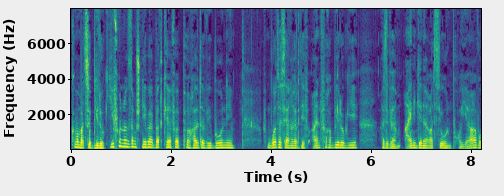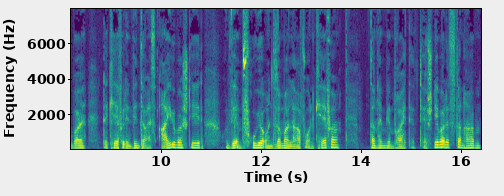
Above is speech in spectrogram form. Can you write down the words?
Kommen wir mal zur Biologie von unserem Schneeballblattkäfer Perhalter viboni. Vom Grundsatz her eine relativ einfache Biologie. Also wir haben eine Generation pro Jahr, wobei der Käfer den Winter als Ei übersteht und wir im Frühjahr und Sommer Larve und Käfer. Dann haben wir im Bereich der Schneeballes dann haben,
